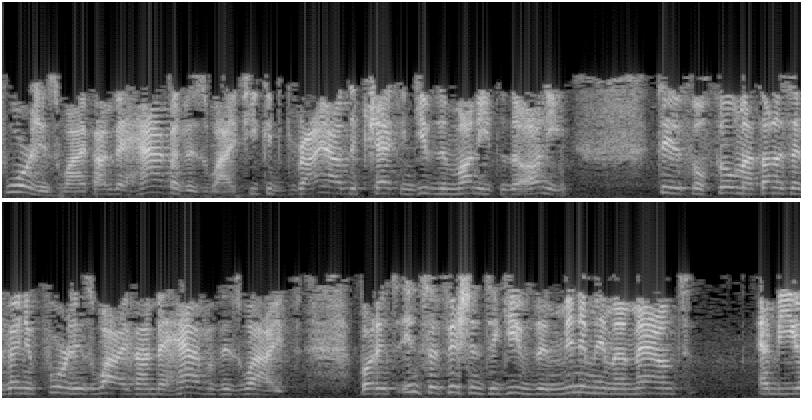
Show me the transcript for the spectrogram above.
for his wife on behalf of his wife. He could write out the check and give the money to the ani to fulfill Matanas Avenu for his wife on behalf of his wife. But it's insufficient to give the minimum amount and be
